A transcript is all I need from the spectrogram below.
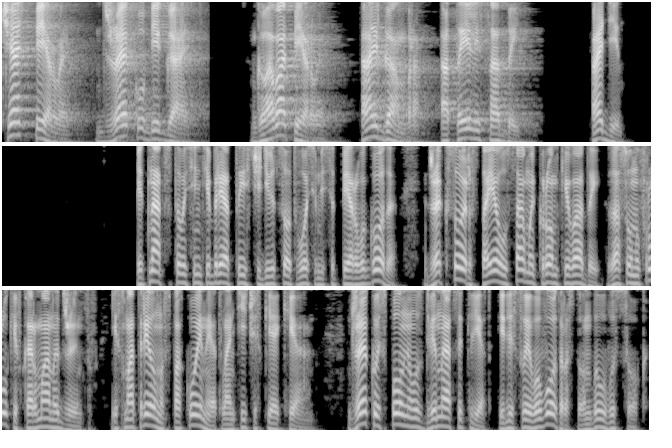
Часть первая. Джек убегает. Глава первая. Альгамбра. Отели сады. 1. 15 сентября 1981 года Джек Сойер стоял у самой кромки воды, засунув руки в карманы джинсов, и смотрел на спокойный Атлантический океан. Джеку исполнилось 12 лет, и для своего возраста он был высок.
